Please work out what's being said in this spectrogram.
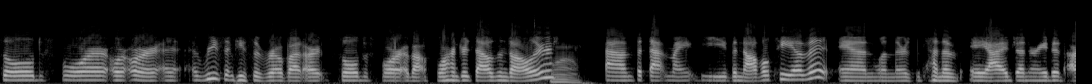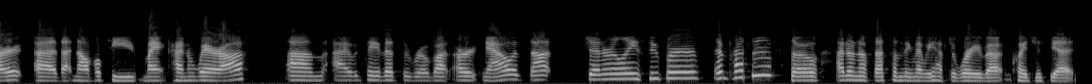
sold for, or, or a, a, recent piece of robot art sold for about four hundred thousand dollars. Wow. Um, but that might be the novelty of it. And when there's a ton of AI generated art, uh, that novelty might kind of wear off. Um, I would say that the robot art now is not generally super impressive. So I don't know if that's something that we have to worry about quite just yet.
